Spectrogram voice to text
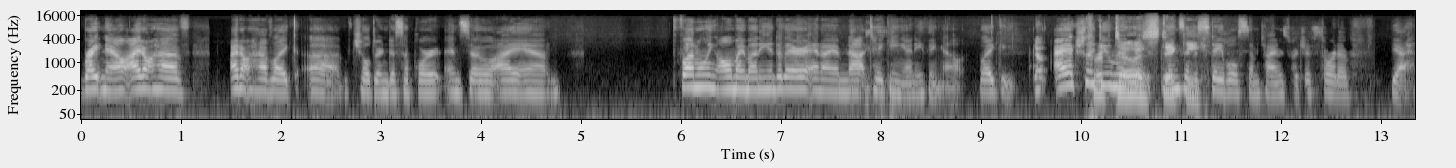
right now I don't have I don't have like uh, children to support, and so I am funneling all my money into there, and I am not taking anything out. Like I actually do move is things into stables sometimes, which is sort of yeah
